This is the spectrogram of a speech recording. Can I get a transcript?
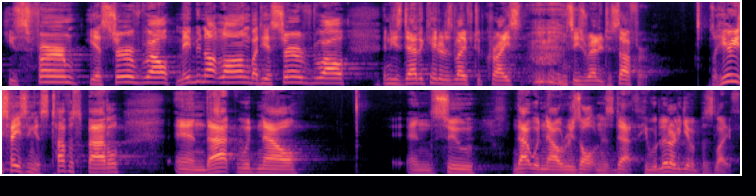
He's firm. He has served well. Maybe not long, but he has served well, and he's dedicated his life to Christ, so he's ready to suffer. So here he's facing his toughest battle and that would now ensue, that would now result in his death. He would literally give up his life.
